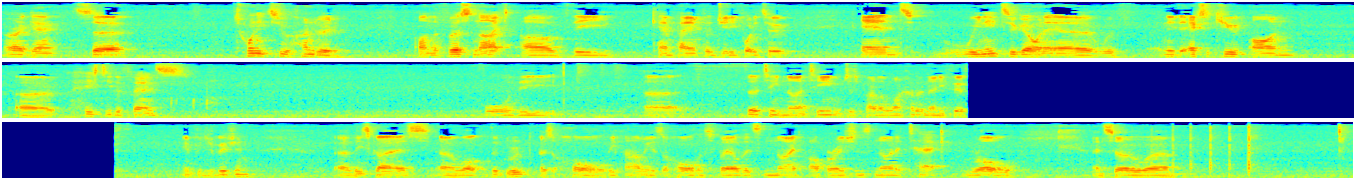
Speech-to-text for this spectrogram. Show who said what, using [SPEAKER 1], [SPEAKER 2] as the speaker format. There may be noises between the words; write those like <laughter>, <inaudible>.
[SPEAKER 1] All right, gang. It's uh, 2200 on the first night of the campaign for GD42, and we need to go and uh, we need to execute on uh, hasty defense for the uh, 1319, which is part of the 185th. Infantry Division. Uh, these guys, uh, well, the group as a whole, the army as a whole, has failed its night operations, night attack role, and so uh,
